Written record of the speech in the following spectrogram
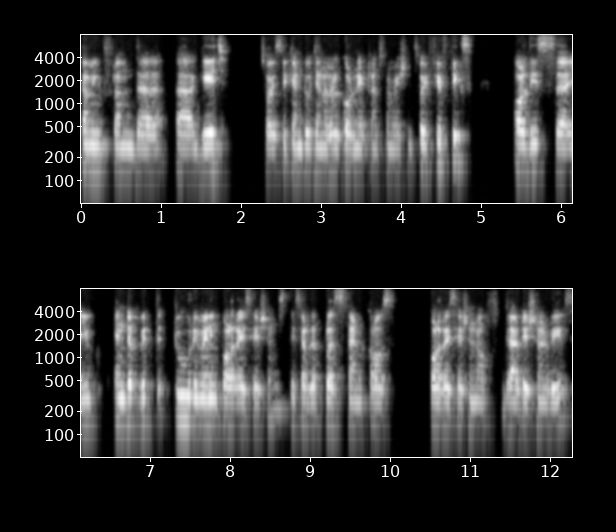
coming from the uh, gauge choice. You can do general coordinate transformation. So if you fix all these, uh, you end up with two remaining polarizations. These are the plus and cross polarization of gravitational waves.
